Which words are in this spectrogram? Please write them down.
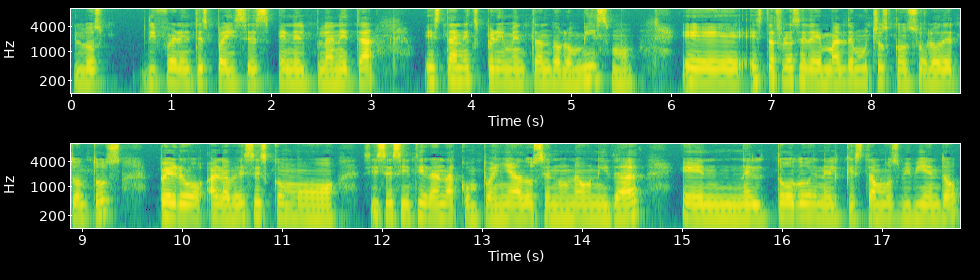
los diferentes países en el planeta están experimentando lo mismo. Eh, esta frase de mal de muchos consuelo de tontos, pero a la vez es como si se sintieran acompañados en una unidad en el todo en el que estamos viviendo,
